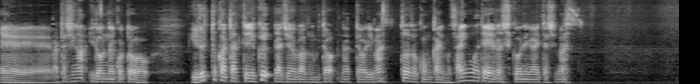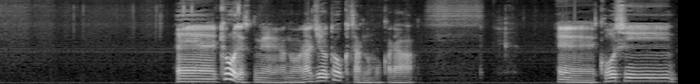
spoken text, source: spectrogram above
えー、私がいろんなことをゆるっと語っていくラジオ番組となっております。どうぞ今回も最後までよろしくお願いいたします。えー、今日ですね、あの、ラジオトークさんの方から、えー、更新、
